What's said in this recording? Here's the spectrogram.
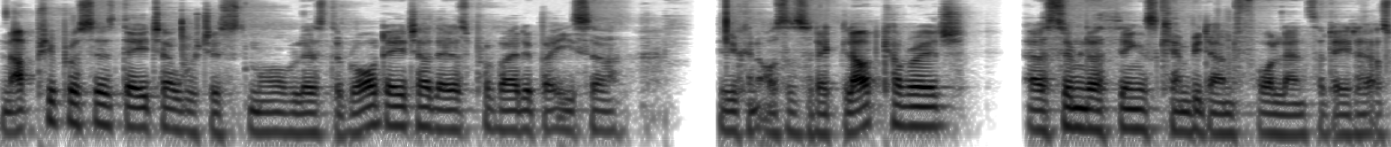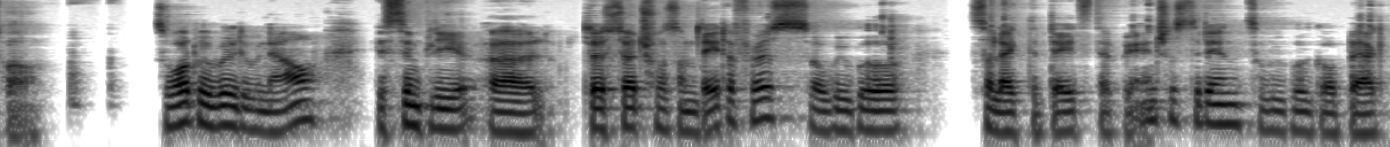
not preprocessed data, which is more or less the raw data that is provided by ESA. You can also select cloud coverage. Uh, similar things can be done for Landsat data as well. So what we will do now is simply uh, search for some data first. So we will select the dates that we're interested in. So we will go back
